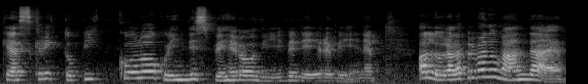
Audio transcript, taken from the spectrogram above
che è scritto piccolo, quindi spero di vedere bene. Allora, la prima domanda è,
